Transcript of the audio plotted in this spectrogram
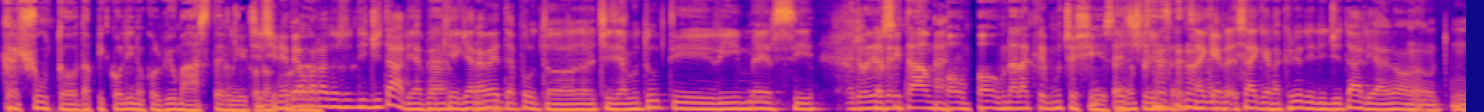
cresciuto da piccolino col Viewmaster. Mi sì, sì, ne abbiamo parlato su Digitalia perché eh. chiaramente appunto ci siamo tutti riimmersi. E devo dire la verità, un, eh. po', un po' una lacrimuccia è scesa. È scesa. sai, che, sai, che, la crew di Digitalia no, mm.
